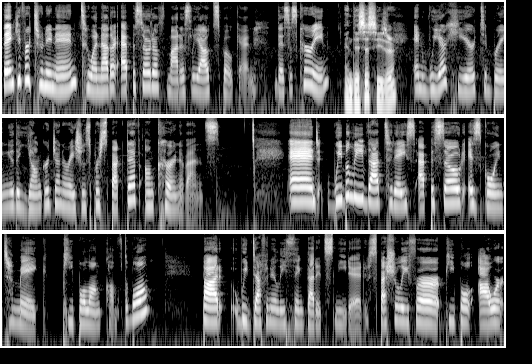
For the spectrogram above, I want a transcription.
Thank you for tuning in to another episode of Modestly Outspoken. This is Kareen. And this is Caesar. And we are here to bring you the younger generation's perspective on current events. And we believe that today's episode is going to make people uncomfortable, but we definitely think that it's needed, especially for people our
